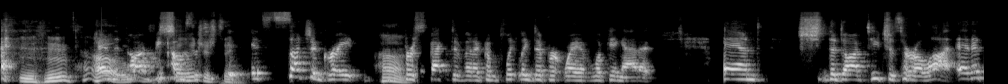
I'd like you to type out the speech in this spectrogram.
Mm-hmm. Oh, and the dog becomes so interesting. It's such a great huh. perspective and a completely different way of looking at it. And she, the dog teaches her a lot. And it,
